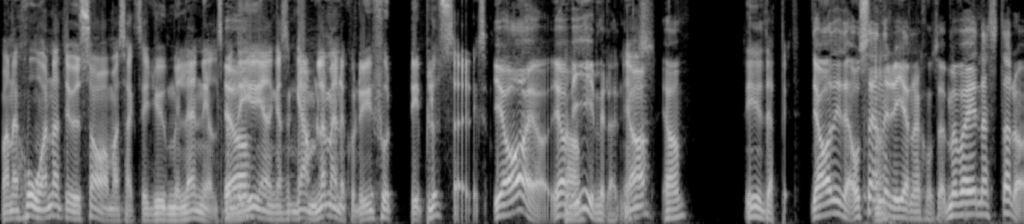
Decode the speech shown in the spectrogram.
man har hånat i USA om man sagt sig you millennials. Men Ja. det är ju en ganska gamla människor, det är ju 40-plussare liksom. Ja, ja, ja, Ja. vi är millennials. Ja. Det är ju deppigt. Ja, det är det. Och sen Ja. är det generation Z. Men vad är nästa då?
